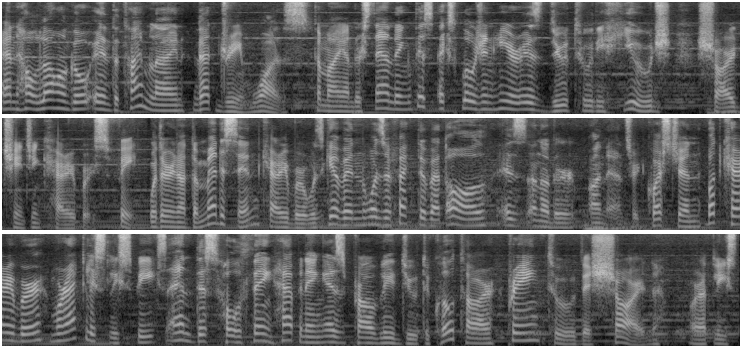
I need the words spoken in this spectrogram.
and how long ago in the timeline that dream was. To my understanding, this explosion here is due to the huge shard changing Caribert's fate. Whether or not the medicine Caribert was given was effective at all is another unanswered question, but Caribert miraculously speaks and this whole thing happening is probably due to Clothar praying to this shard or at least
